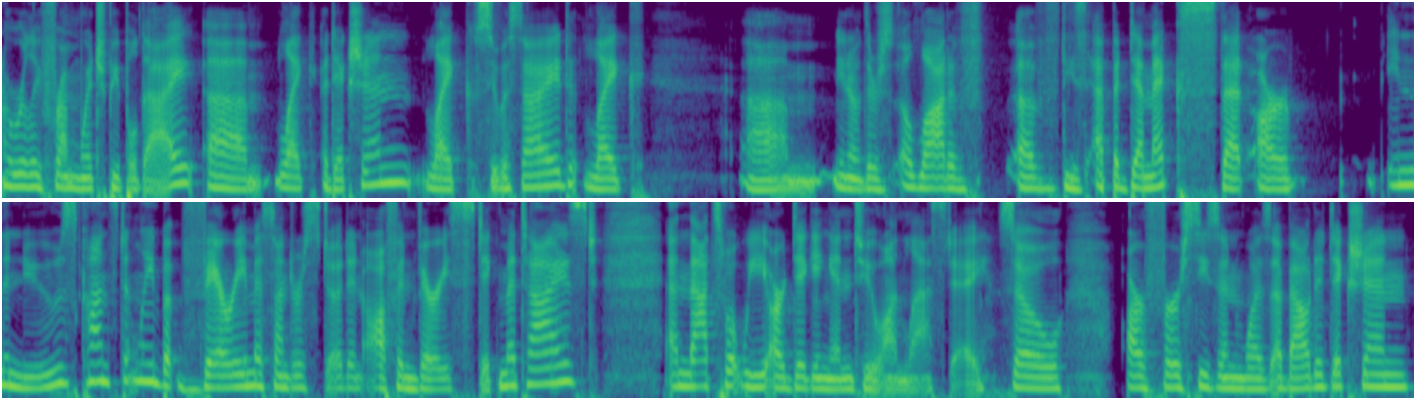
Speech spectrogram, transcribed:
or really from which people die, um, like addiction, like suicide, like, um, you know, there's a lot of, of these epidemics that are in the news constantly, but very misunderstood and often very stigmatized. And that's what we are digging into on Last Day. So, our first season was about addiction.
